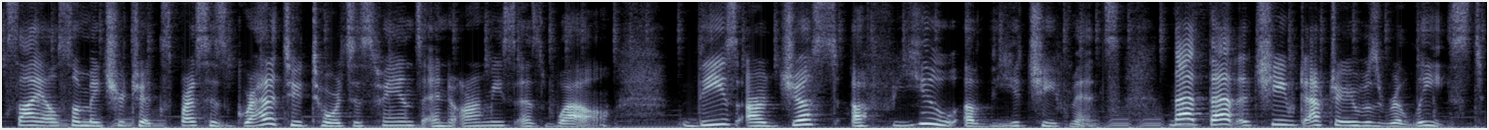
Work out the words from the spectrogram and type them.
Psy also made sure to express his gratitude towards his fans and armies as well. These are just a few of the achievements that that achieved after it was released.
